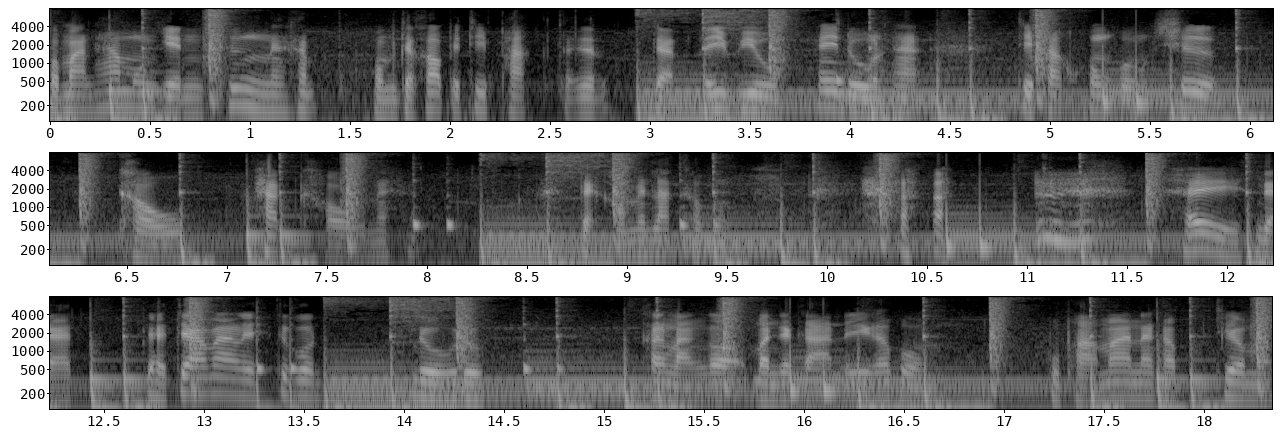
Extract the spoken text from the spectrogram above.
ประมาณห้าโมงเย็นครึ่งนะครับ ผมจะเข้าไปที่พักจะจะรีวิวให้ดูนะฮะ ที่พักของผมชื่อ เขาฮักเขานะฮะแต่เขาไม่รักครับผม เฮ้ยแดดแดดจ้ามากเลยทุกคน ดูดูข้างหลังก็บรรยากาศดีครับผมภูผาม่านนะครับ เที่ยวมา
